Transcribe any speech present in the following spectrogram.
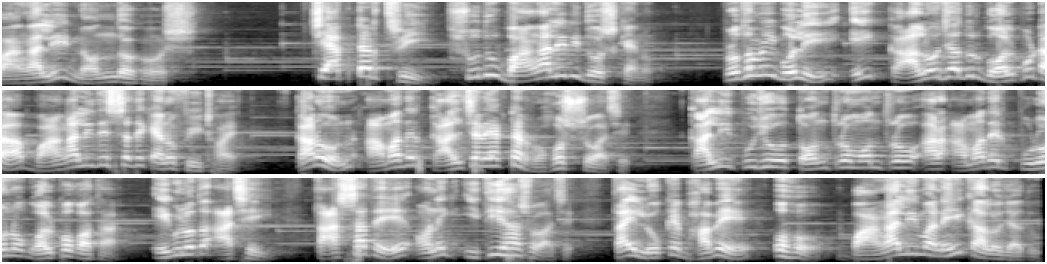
বাঙালি নন্দ ঘোষ। চ্যাপ্টার থ্রি শুধু বাঙালিরই দোষ কেন? প্রথমেই বলি, এই কালো জাদুর গল্পটা বাঙালিদের সাথে কেন ফিট হয়? কারণ আমাদের কালচারে একটা রহস্য আছে। কালী পুজো, তন্ত্রমন্ত্র আর আমাদের পুরনো গল্প কথা এগুলো তো আছেই। তার সাথে অনেক ইতিহাসও আছে। তাই লোকে ভাবে, ওহো, বাঙালি মানেই কালো জাদু।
